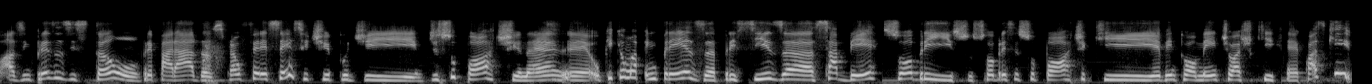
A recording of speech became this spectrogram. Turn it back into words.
as empresas estão preparadas para oferecer esse tipo de, de suporte, né? É, o que, que uma empresa precisa saber sobre isso, sobre esse suporte que eventualmente eu acho que é quase que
